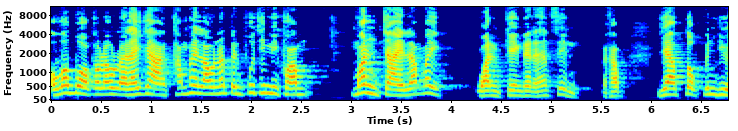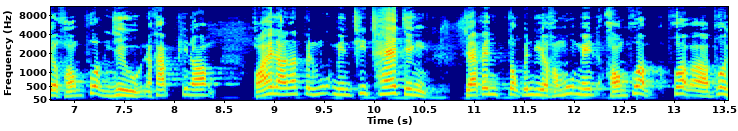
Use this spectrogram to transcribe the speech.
อัลลอฮ์บอกกับเราหลาย ๆ อย่างทำให้เรานั้นเป็นผู้ที่มีความมั่นใจและไม่หวั่นเกรงใดๆทั้งสิ้นนะครับ อย่าตกเป็นเหยื่อของพวกยิวนะครับ พี่น้องขอให้เรานั้นเป็นมุสลิมที่แท้จริง อย่าเป็นตกเป็นเหยื่อของมุสลิมของพวกพวกพวก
